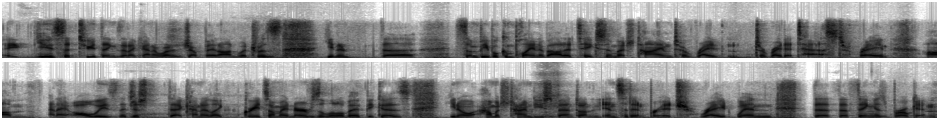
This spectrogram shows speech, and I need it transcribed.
I, you said two things that I kind of wanted to jump in on, which was, you know, the some people complain about it takes so much time to write to write a test, right? Um, and I always that just that kind of like grates on my nerves a little bit because you know how much time do you spend on an incident bridge, right? When the the thing is broken,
